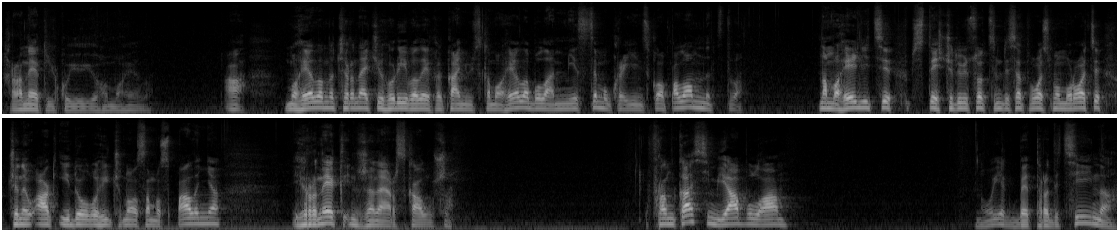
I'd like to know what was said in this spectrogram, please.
хранителькою його могили. А могила на Чернечій горі, Велика Канівська могила, була місцем українського паломництва. На могиліці в 1978 році вчинив акт ідеологічного самоспалення гірник інженер з Калуша. Франка сім'я була, ну, якби традиційна,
